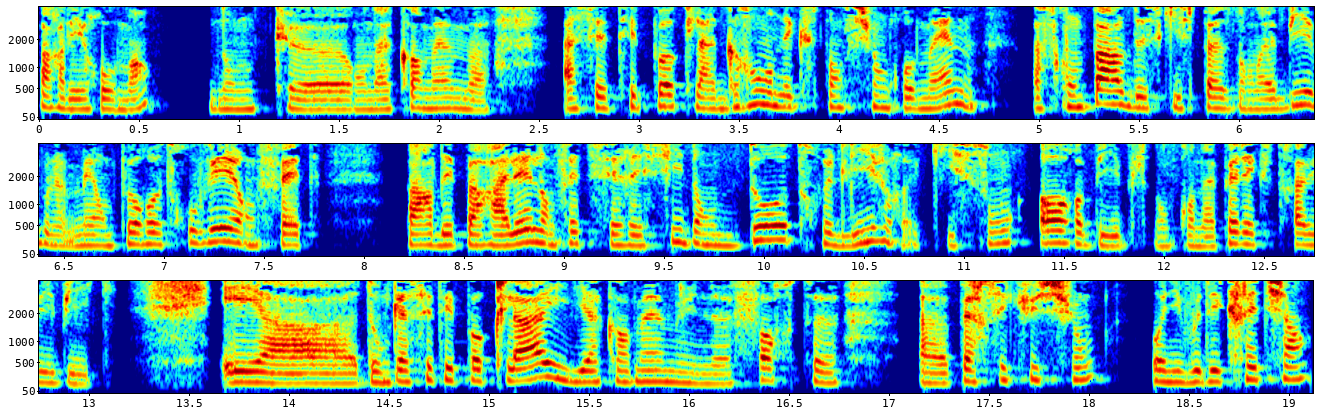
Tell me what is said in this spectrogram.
par les Romains. Donc euh, on a quand même à cette époque la grande expansion romaine, parce qu'on parle de ce qui se passe dans la Bible, mais on peut retrouver en fait par des parallèles en fait ces récits dans d'autres livres qui sont hors Bible, donc on appelle extra-bibliques. Et euh, donc à cette époque-là, il y a quand même une forte euh, persécution au niveau des chrétiens.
